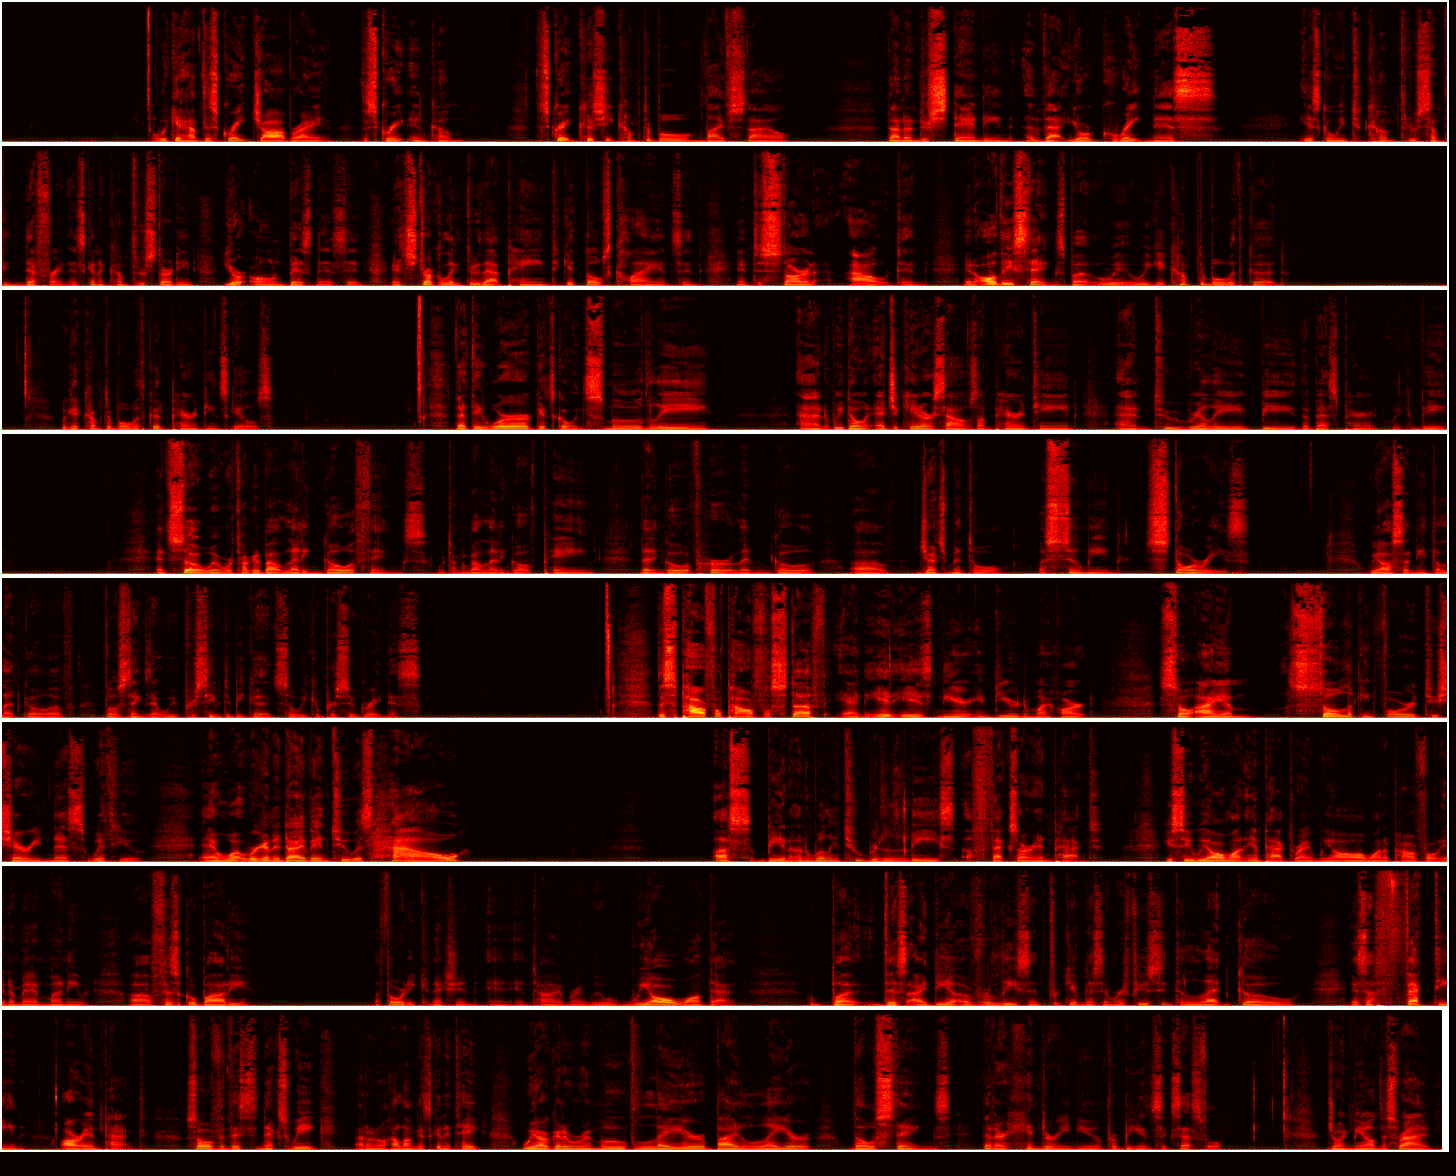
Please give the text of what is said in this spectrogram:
we can have this great job, right? This great income, this great, cushy, comfortable lifestyle, not understanding that your greatness is going to come through something different. It's going to come through starting your own business and, and struggling through that pain to get those clients and, and to start out and, and all these things. But we, we get comfortable with good. We get comfortable with good parenting skills. That they work, it's going smoothly, and we don't educate ourselves on parenting and to really be the best parent we can be. And so, when we're talking about letting go of things, we're talking about letting go of pain, letting go of hurt, letting go of judgmental, assuming stories. We also need to let go of those things that we perceive to be good so we can pursue greatness. This is powerful, powerful stuff, and it is near and dear to my heart. So I am so looking forward to sharing this with you. And what we're going to dive into is how us being unwilling to release affects our impact. You see, we all want impact, right? We all want a powerful inner man, money, uh, physical body, authority, connection, and, and time, right? We, we all want that. But this idea of release and forgiveness and refusing to let go is affecting our impact. So, over this next week, I don't know how long it's going to take, we are going to remove layer by layer those things that are hindering you from being successful. Join me on this ride.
